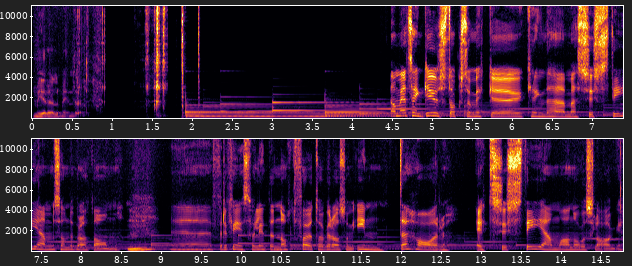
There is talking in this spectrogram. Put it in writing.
mer eller mindre. Ja, men jag tänker just också mycket kring det här med system som du pratade om. Eh, för det finns väl inte något företag idag som inte har ett system av något slag.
